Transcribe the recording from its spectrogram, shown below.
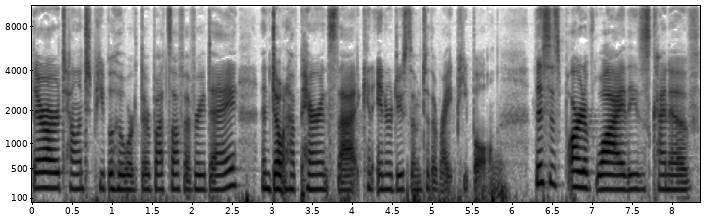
there are talented people who work their butts off every day and don't have parents that can introduce them to the right people. Mm-hmm. This is part of why these kind of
